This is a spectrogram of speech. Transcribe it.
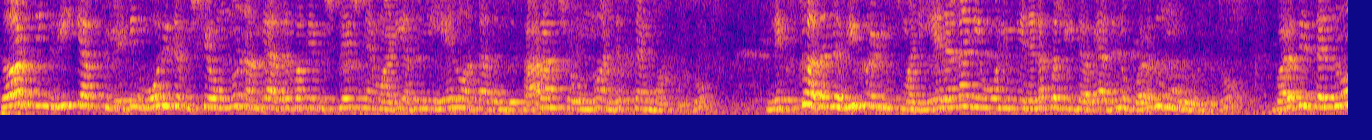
ಥರ್ಡ್ ಥಿಂಗ್ ರೀಕ್ಯಾಪ್ಸುಲೇಟಿಂಗ್ ಓದಿದ ವಿಷಯವನ್ನು ನಮಗೆ ಅದರ ಬಗ್ಗೆ ವಿಶ್ಲೇಷಣೆ ಮಾಡಿ ಅದನ್ನು ಏನು ಅಂತ ಅದೊಂದು ಸಾರಾಂಶವನ್ನು ಅಂಡರ್ಸ್ಟ್ಯಾಂಡ್ ಮಾಡ್ಕೊಳ್ಳೋದು ನೆಕ್ಸ್ಟ್ ಅದನ್ನು ರೀಪ್ರೊಡ್ಯೂಸ್ ಮಾಡಿ. ಏನೆಲ್ಲ ನೀವು ನಿಮಗೆ ನೆನಪಲ್ಲಿ ಇದ್ದಾವೆ ಅದನ್ನು ಬರೆದು ನೋಡುವಂಥದ್ದು. ಬರೆದಿದ್ದನ್ನು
